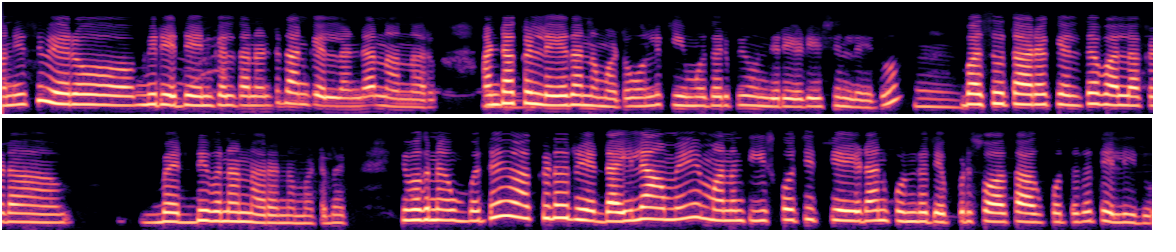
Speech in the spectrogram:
అనేసి వేరే మీరు దేనికి వెళ్తానంటే దానికి వెళ్ళండి అని అన్నారు. అంటే అక్కడ లేదన్నమాట. ఓన్లీ కీమోథెరపీ ఉంది రేడియేషన్ లేదు. బస్సు తారాకి వెళ్తే వాళ్ళు అక్కడ బెడ్ ఇవ్వనన్నారు అన్నమాట బెడ్. ఇవ్వకపోతే అక్కడ డైలీ ఆమె మనం తీసుకొచ్చి చేయడానికి ఉండదు. ఎప్పుడు శ్వాస ఆగిపోతుందో తెలియదు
